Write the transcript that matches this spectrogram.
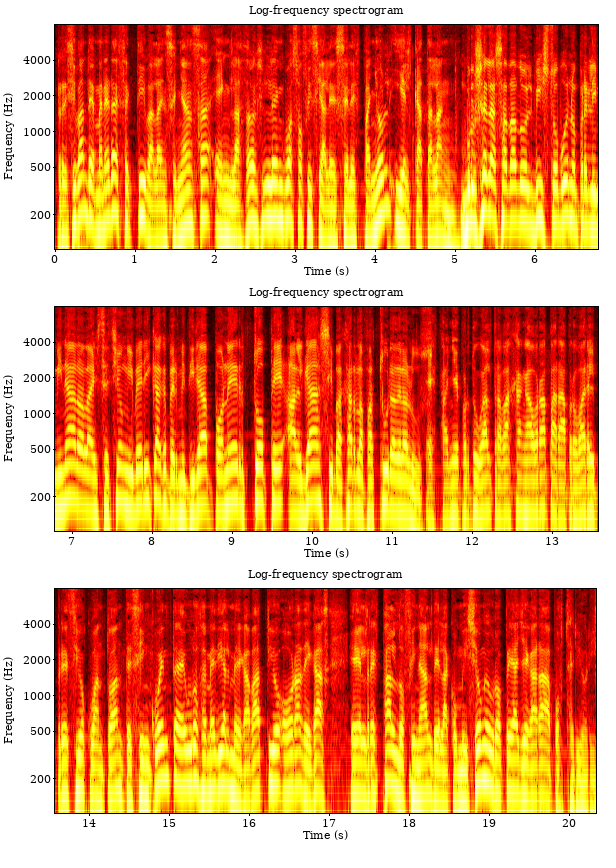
reciban de manera efectiva la enseñanza en las dos lenguas oficiales, el español y el catalán. Bruselas ha dado el visto bueno preliminar a la excepción ibérica que permitirá poner tope al gas y bajar la factura de la luz. España y Portugal trabajan ahora para aprobar el precio cuanto antes, 50 euros de media el megavatio hora de gas. El respaldo final de la Comisión Europea llegará a posteriori.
